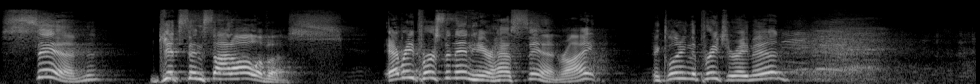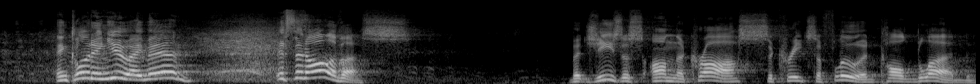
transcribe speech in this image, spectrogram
sin gets inside all of us. Every person in here has sin, right? Including the preacher, amen? amen. Including you, amen? amen? It's in all of us. But Jesus on the cross secretes a fluid called blood.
